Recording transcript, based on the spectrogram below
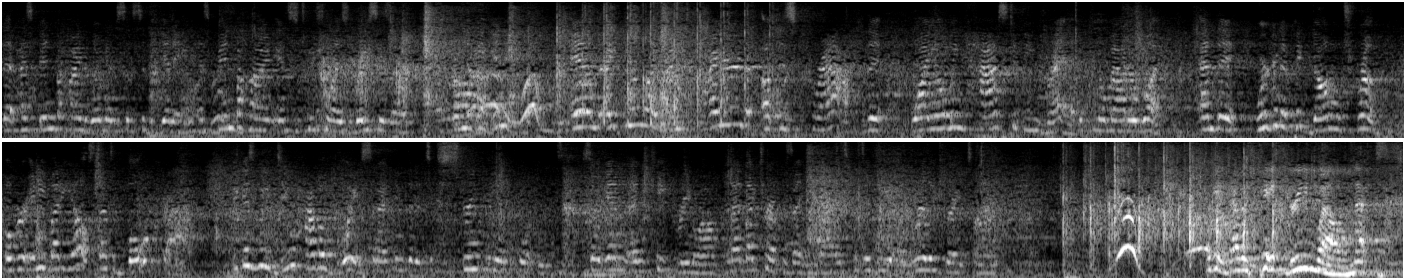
that has been behind women since the beginning, has been behind institutionalized racism from the beginning. And I feel like I'm tired of this crap that Wyoming has to be red no matter what. And that we're gonna pick Donald Trump over anybody else. That's bull crap. Because we do have a voice, and I think that it's extremely important. So again, I'm Kate Greenwell, and I'd like to represent you guys because it'd be a really great time. Okay, that was Kate Greenwell. Next.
